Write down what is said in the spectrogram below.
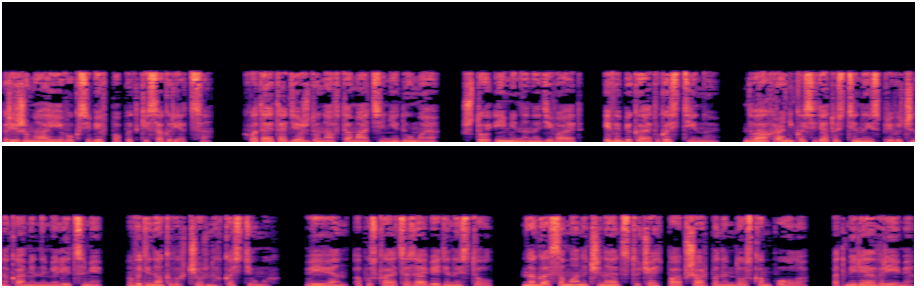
прижимая его к себе в попытке согреться. Хватает одежду на автомате, не думая, что именно надевает, и выбегает в гостиную. Два охранника сидят у стены с привычно каменными лицами в одинаковых черных костюмах. Вивиан опускается за обеденный стол. Нога сама начинает стучать по обшарпанным доскам пола, отмеряя время,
